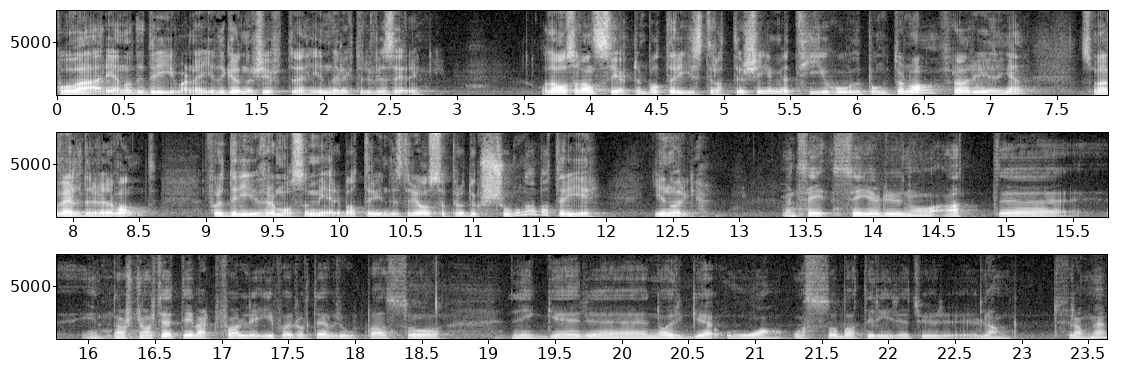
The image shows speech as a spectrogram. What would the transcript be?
på å være en av de driverne i det grønne skiftet innen elektrifisering. Og Det er også lansert en batteristrategi med ti hovedpunkter nå fra regjeringen, som er veldig relevant for å drive frem også mer batteriindustri, og også produksjon av batterier i Norge. Men sier du nå at uh, internasjonalt sett, i hvert fall i forhold til Europa, så ligger eh, Norge og også batteriretur langt framme.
